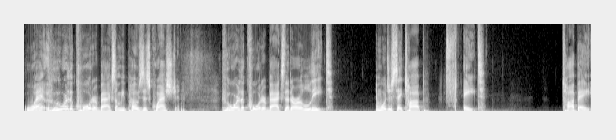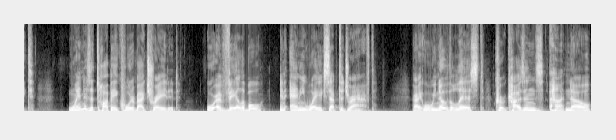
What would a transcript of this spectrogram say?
When, who are the quarterbacks? Let me pose this question. Who are the quarterbacks that are elite? And we'll just say top eight. Top eight. When is a top eight quarterback traded or available in any way except the draft? All right. Well, we know the list. Kirk Cousins, uh, no,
